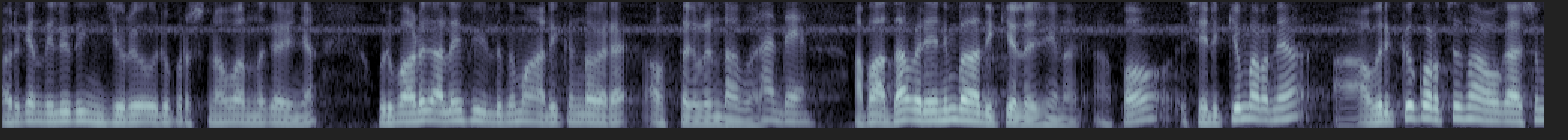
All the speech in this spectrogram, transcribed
അവർക്ക് എന്തെങ്കിലും ഒരു ഇഞ്ചുറിയോ ഒരു പ്രശ്നമോ വന്നു കഴിഞ്ഞാൽ ഒരുപാട് കാലം ഫീൽഡിൽ നിന്ന് മാറിക്കേണ്ടവരെ അവസ്ഥകൾ ഉണ്ടാവുക അപ്പോൾ അത് അവരേനും ബാധിക്കുകയല്ലേ ചെയ്യണത് അപ്പോൾ ശരിക്കും പറഞ്ഞാൽ അവർക്ക് കുറച്ച് സാവകാശം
